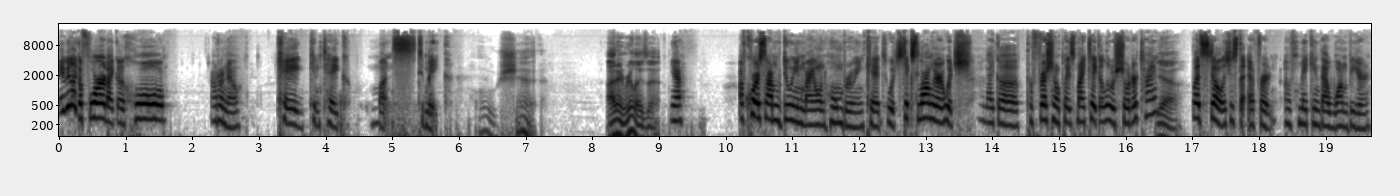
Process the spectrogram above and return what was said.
maybe like a four like a whole i don't know keg can take months to make Oh shit! I didn't realize that. yeah of course i'm doing my own home brewing kit which takes longer which like a professional place might take a little shorter time Yeah, but still it's just the effort of making that one beer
